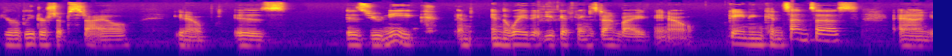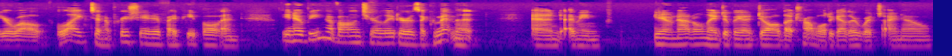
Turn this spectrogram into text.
your leadership style, you know, is is unique in, in the way that you get things done by, you know, gaining consensus and you're well liked and appreciated by people and you know, being a volunteer leader is a commitment. And I mean, you know, not only did we do all that travel together, which I know,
